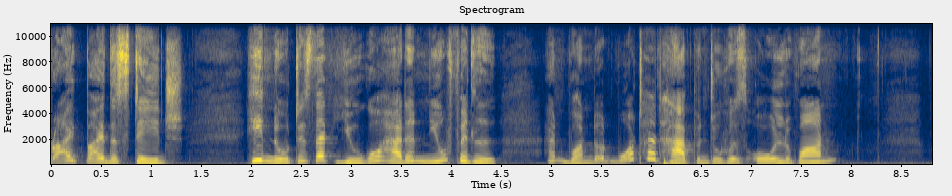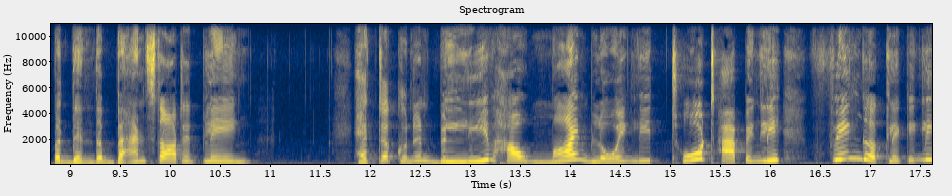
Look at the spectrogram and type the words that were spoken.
right by the stage. He noticed that Hugo had a new fiddle and wondered what had happened to his old one. But then the band started playing. Hector couldn't believe how mind blowingly, toe tappingly, finger clickingly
